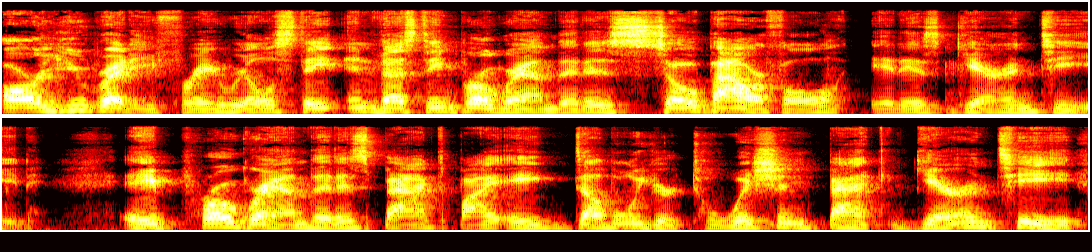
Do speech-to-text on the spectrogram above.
Are you ready for a real estate investing program that is so powerful it is guaranteed? A program that is backed by a double your tuition back guarantee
